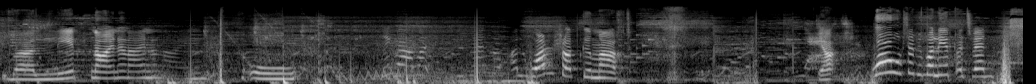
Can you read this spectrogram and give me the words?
Überlebt. Nein, nein, nein, nein. Oh. Digga, aber die werden doch alle One-Shot gemacht. Ja. Wow, ich habe überlebt, als wenn.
